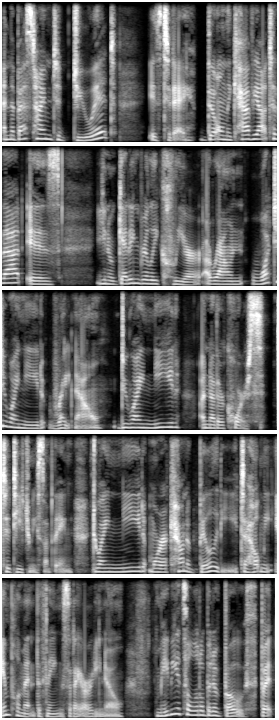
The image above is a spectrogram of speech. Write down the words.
And the best time to do it is today. The only caveat to that is you know, getting really clear around what do I need right now? Do I need another course to teach me something? Do I need more accountability to help me implement the things that I already know? Maybe it's a little bit of both, but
